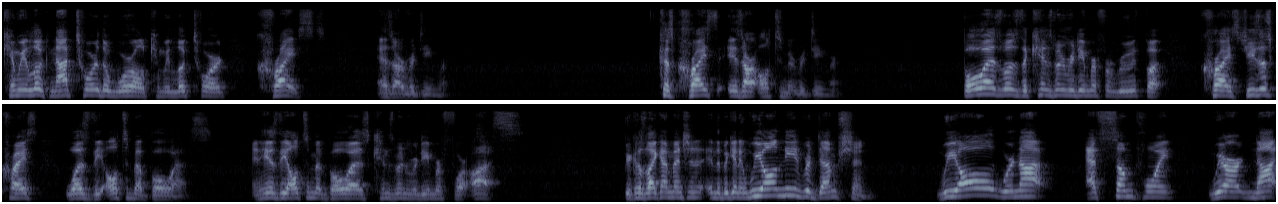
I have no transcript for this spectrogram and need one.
Can we look not toward the world? Can we look toward Christ as our Redeemer? Because Christ is our ultimate Redeemer. Boaz was the kinsman Redeemer for Ruth, but Christ, Jesus Christ, was the ultimate Boaz. And he is the ultimate Boaz, kinsman Redeemer for us. Because, like I mentioned in the beginning, we all need redemption. We all were not, at some point, we are not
